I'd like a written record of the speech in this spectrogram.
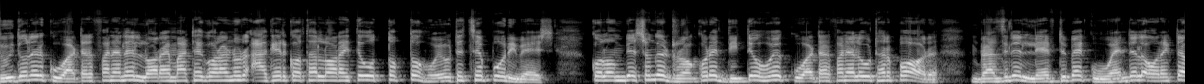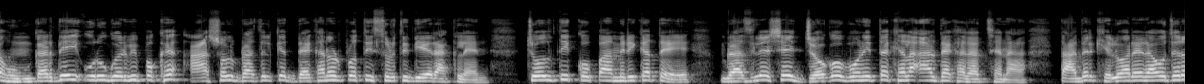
দুই দলের কোয়ার্টার ফাইনালের লড়াই মাঠে গড়ানোর আগের কথা লড়াইতে উত্তপ্ত হয়ে উঠেছে পরিবেশ। কলম্বিয়ার সঙ্গে ড্র করে দ্বিতীয় হয়ে কোয়ার্টার ফাইনালে ওঠার পর ব্রাজিলের লেফট ব্যাক ওয়েন্ডেল অনেকটা হুঙ্কার দিয়েই উরুগুয়ের বিপক্ষে আসল ব্রাজিলকে দেখানোর প্রতিশ্রুতি দিয়ে রাখলেন। চলতি কোপা আমেরিকাতে ব্রাজিলের সেই জগবনিতা খেলা আর দেখা যাচ্ছে না। তাদের খেলোয়াড়েরাও যেন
